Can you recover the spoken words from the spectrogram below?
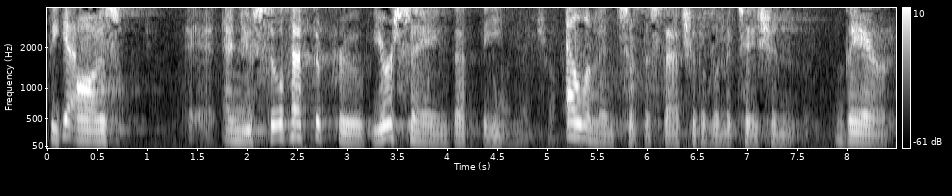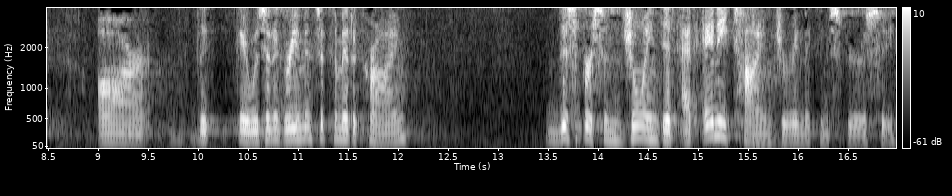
Because, and you still have to prove, you're saying that the elements of the statute of limitation there are that there was an agreement to commit a crime, this person joined it at any time during the conspiracy,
